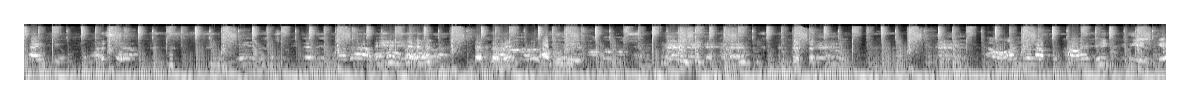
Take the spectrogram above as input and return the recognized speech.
থ্যাংক ইউ সাবধানে আপুকে। অঞ্জনা আপু খাওয়াই দিক রিয়েলকে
